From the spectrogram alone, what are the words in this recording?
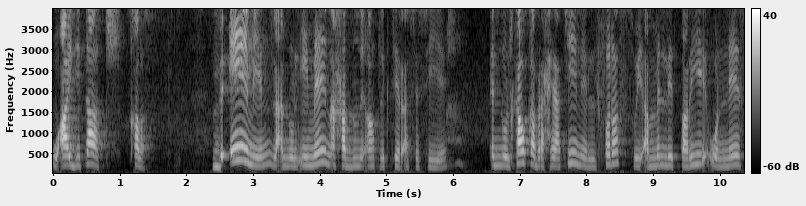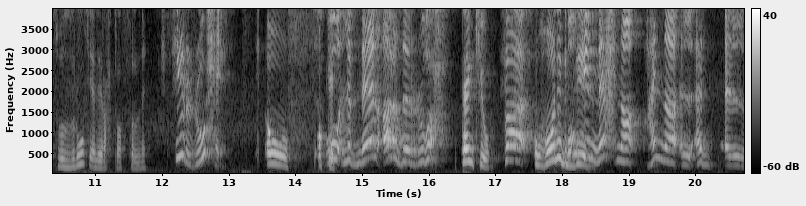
و I detach خلص. بآمن لأنه الإيمان أحد النقاط اللي كتير أساسية. إنه الكوكب رح يعطيني الفرص ويأمن لي الطريق والناس والظروف يلي رح توصلني. كثير روحي. أوف أوكي. ولبنان أرض الروح. thank you ف وهون بدي ممكن نحن عندنا الأد... ال...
